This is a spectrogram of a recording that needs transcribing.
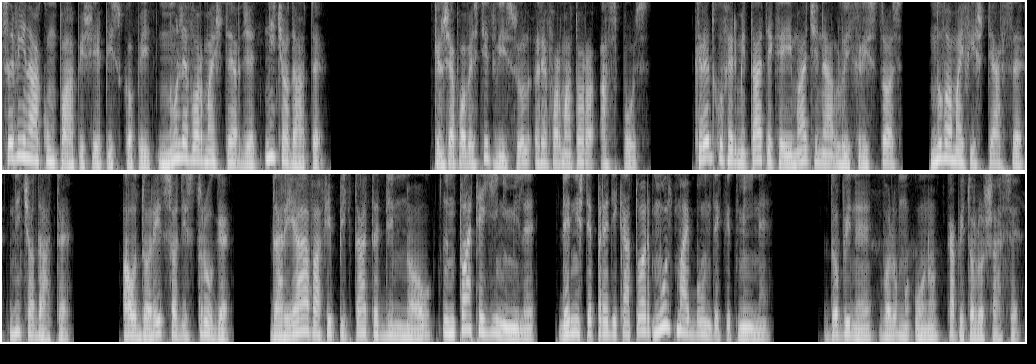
Să vină acum papii și episcopii, nu le vor mai șterge niciodată. Când și-a povestit visul, reformatorul a spus Cred cu fermitate că imaginea lui Hristos nu va mai fi ștearsă niciodată. Au dorit să o distrugă, dar ea va fi pictată din nou în toate inimile de niște predicatori mult mai buni decât mine. Dobine, volumul 1, capitolul 6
